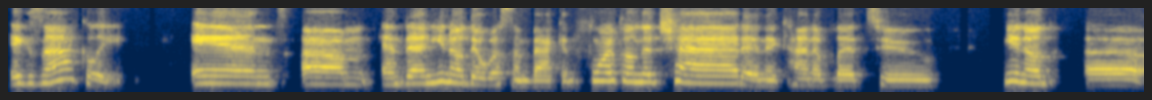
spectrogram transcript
Exactly. And um, and then, you know, there was some back and forth on the chat, and it kind of led to, you know, uh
